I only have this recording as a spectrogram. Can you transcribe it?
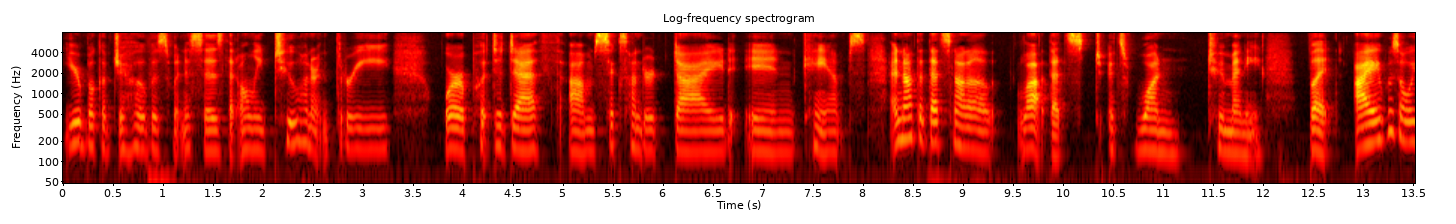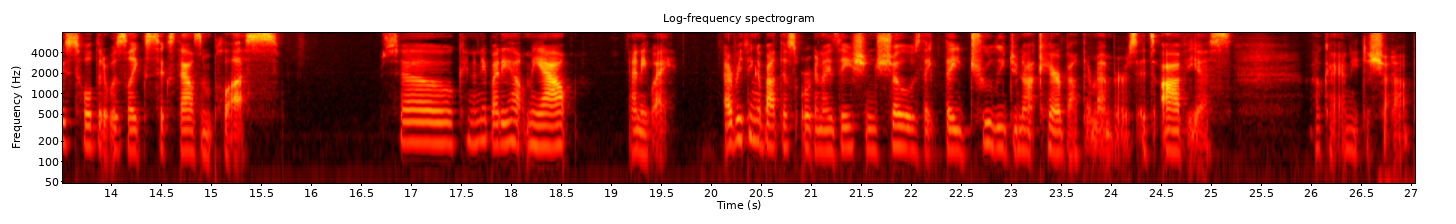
Yearbook of Jehovah's Witnesses that only 203 were put to death, um, 600 died in camps. And not that that's not a lot, that's it's one too many but I was always told that it was like 6,000 plus. So, can anybody help me out? Anyway, everything about this organization shows that they truly do not care about their members. It's obvious. Okay, I need to shut up.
